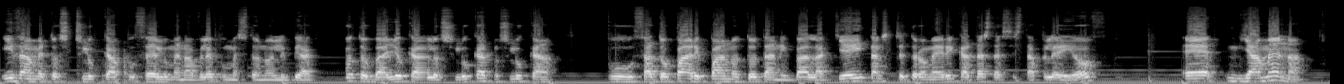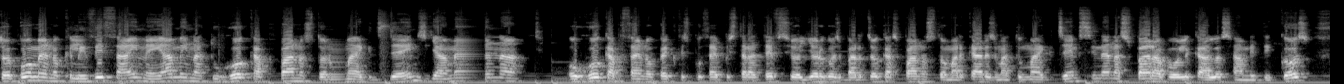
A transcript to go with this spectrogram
είδαμε το Σλούκα που θέλουμε να βλέπουμε στον Ολυμπιακό, τον παλιό καλό Σλούκα, τον Σλούκα που θα το πάρει πάνω του όταν η μπάλα και ήταν σε τρομερή κατάσταση στα play-off. Ε, για μένα το επόμενο κλειδί θα είναι η άμυνα του Γόκαπ πάνω στον Mike James. Για μένα ο Γόκαπ θα είναι ο παίκτης που θα επιστρατεύσει ο Γιώργος Μπαρτζόκας πάνω στο μαρκάρισμα του Mike James. Είναι ένας πάρα πολύ καλός αμυντικός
